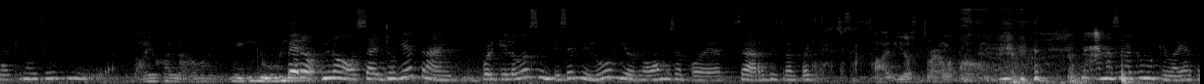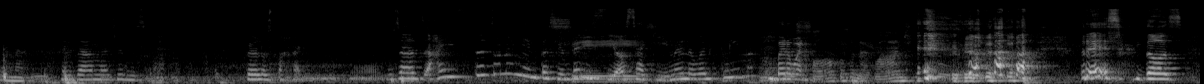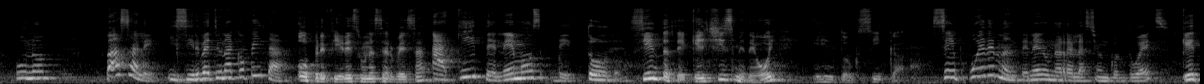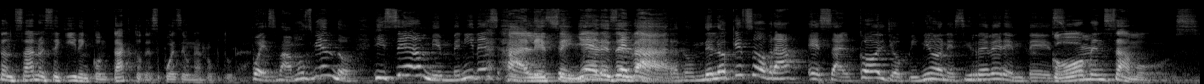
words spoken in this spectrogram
ojalá que no lloviera. Ay, ojalá, un diluvio. Pero no, o sea, lluvia tranqui, porque luego si empieza el diluvio no vamos a poder, se va a registrar todo. Ay, y los truenos. Nah, no se ve como que vaya a tronar, es nada más lluvia. Pero los pajaritos, o sea, ay, esto es una ambientación Sí, deliciosa aquí. ¿no? Y luego el clima. Pero bueno, Los ojos en el rancho. 3, 2, 1, pásale y sírvete una copita. ¿O prefieres una cerveza? Aquí tenemos de todo. Siéntate que el chisme de hoy intoxica. ¿Se puede mantener una relación con tu ex? ¿Qué tan sano es seguir en contacto después de una ruptura? Pues vamos viendo. Y sean bienvenidos a A Les Señores del Bar, Bar. donde lo que sobra es alcohol y opiniones irreverentes. Comenzamos.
